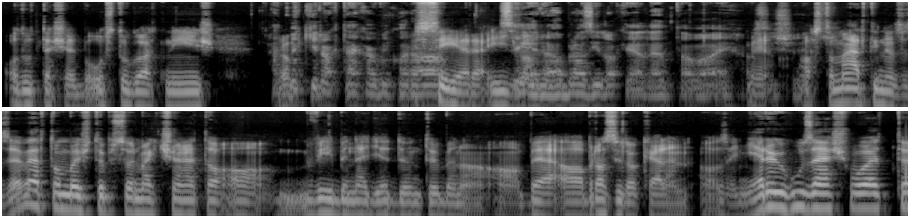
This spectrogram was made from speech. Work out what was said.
adott esetben osztogatni is. Hát meg kirakták, amikor a szélre, így szélre van. a brazilok ellen tavaly. Az is azt a Martinez az Evertonban is többször megcsinálta, a VB negyed döntőben a, a, a brazilok ellen az egy nyerőhúzás volt,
